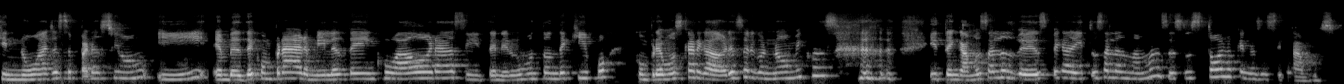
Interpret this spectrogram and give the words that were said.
que no haya separación y en vez de comprar miles de incubadoras y tener un montón de equipo, compremos cargadores ergonómicos y tengamos a los bebés pegaditos a las mamás. Eso es todo lo que necesitamos.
